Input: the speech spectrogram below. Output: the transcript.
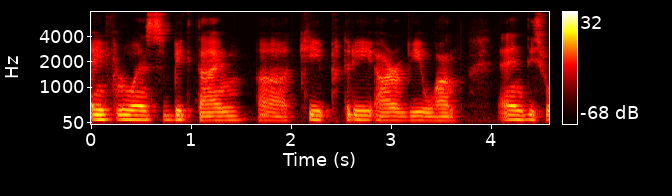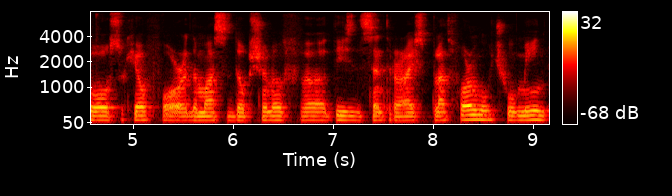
influence big time uh, keep 3RV1 and this will also help for the mass adoption of uh, this decentralized platform which will mean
